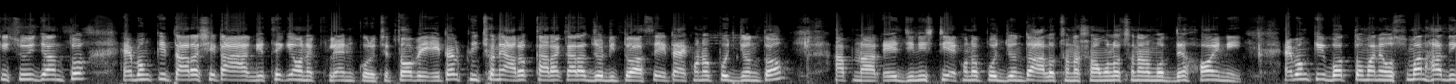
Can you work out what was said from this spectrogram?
কিছুই জানতো এবং কি তারা সেটা আগে থেকে অনেক প্ল্যান করেছে। তবে এটার পিছনে আরও কারা কারা জড়িত আছে, এটা এখনও পর্যন্ত আপনার এই জিনিসটি এখনও পর্যন্ত আলোচনা, সমালোচনার মধ্যে হয়নি। এবং কি বর্তমানে ওসমান হাদি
